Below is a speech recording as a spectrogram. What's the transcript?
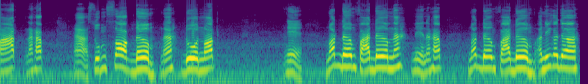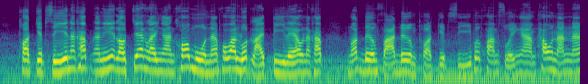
มาร์ทนะครับอ่าซุ้มซอกเดิมนะดูน็อตนี่น็อตเดิมฝาเดิมนะนี่นะครับน็อตเดิมฝาเดิม อันนี้ก็จะ อดเก็บสีนะครับ อันนี้เราแจ้งรายงานข้อมูลนะ เพราะว่ารถหลายปีแล้วนะครับน็อตเดิมฝาเดิมถอดเก็บสีเพื่อความสวยงามเท่านั้นนะ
